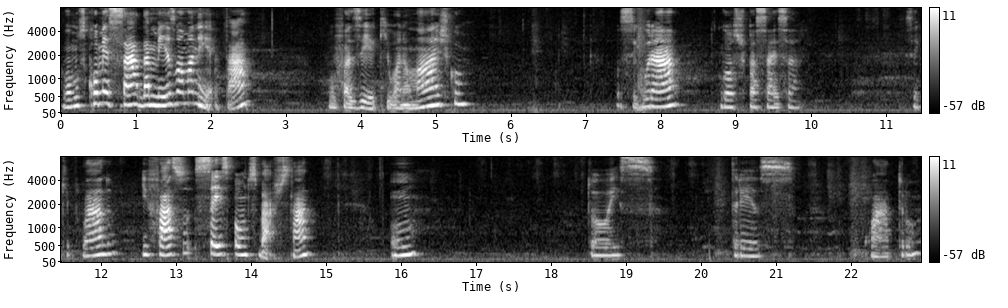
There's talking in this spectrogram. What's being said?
Vamos começar da mesma maneira, tá? Vou fazer aqui o anel mágico. Vou segurar. Gosto de passar essa, esse aqui pro lado. E faço seis pontos baixos, tá? Um, dois, três, quatro,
